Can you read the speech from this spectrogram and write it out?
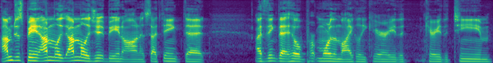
I'm just being I'm le- I'm legit being honest. I think that I think that he'll pr- more than likely carry the carry the team.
